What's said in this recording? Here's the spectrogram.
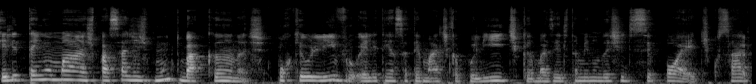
Ele tem umas passagens muito bacanas, porque o livro ele tem essa temática política, mas ele também não deixa de ser poético, sabe?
